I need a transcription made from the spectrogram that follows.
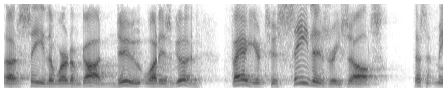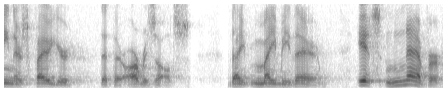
uh, see the Word of God do what is good. Failure to see these results doesn't mean there's failure that there are results. They may be there. It's never,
